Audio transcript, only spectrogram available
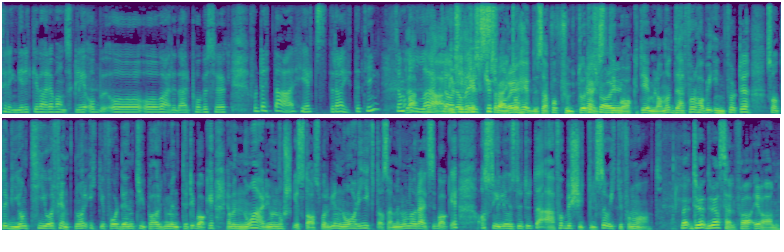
trenger ikke være vanskelig å, å, å, være der på besøk. For dette er helt streite ting som det, alle er, klar over. Det er ikke helt streit å hevde seg for fullt og reise tilbake til hjemlandet. Derfor har vi innført det, sånn at vi om 10 år, 15 år ikke får den type argumenter tilbake. Ja, men nå er de jo norske statsborgere, nå har de gifta seg med noen og reist tilbake. Asylinstituttet er for beskyttelse og ikke for noe annet. Men du, du er selv fra Iran,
